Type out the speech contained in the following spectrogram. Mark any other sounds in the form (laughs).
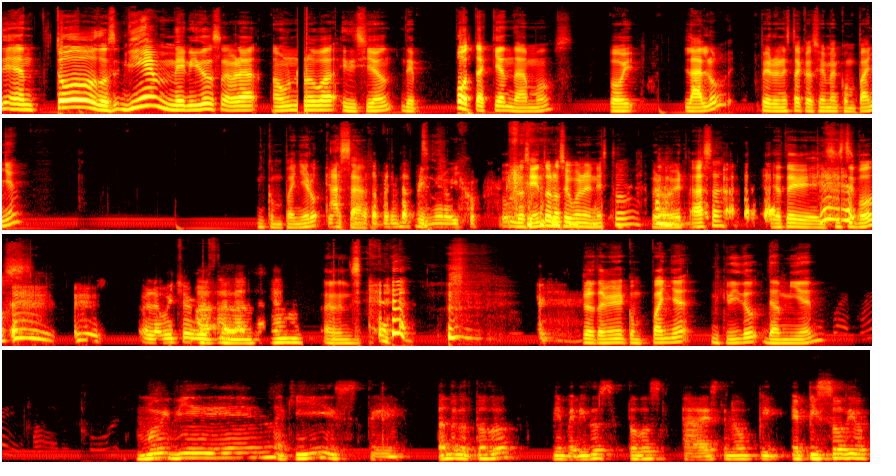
Sean todos bienvenidos ahora a una nueva edición de Pota que andamos. Soy Lalo, pero en esta ocasión me acompaña mi compañero ¿Qué Asa. Vas a presentar primero, hijo. Lo siento, no soy bueno en esto, pero a ver, (laughs) Asa, ya te hiciste voz. Hola, mucho gusto. al (laughs) Pero también me acompaña mi querido Damián. Muy bien, aquí este, dándolo todo. Bienvenidos todos a este nuevo pi- episodio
